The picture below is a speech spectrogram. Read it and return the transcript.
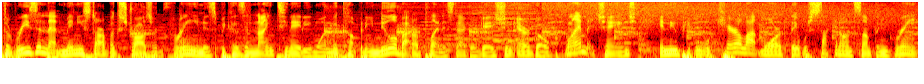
The reason that many Starbucks straws are green is because in 1981, the company knew about our planet's degradation, ergo climate change, and knew people would care a lot more if they were sucking on something green.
